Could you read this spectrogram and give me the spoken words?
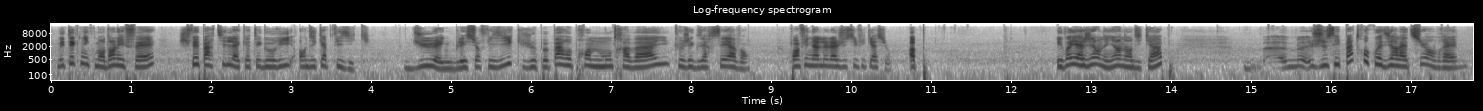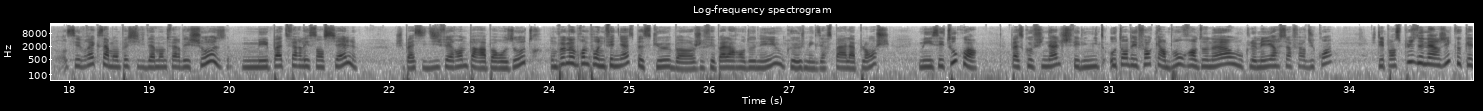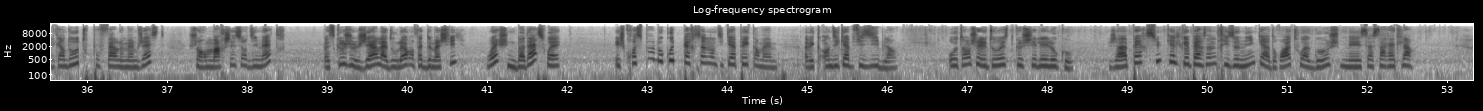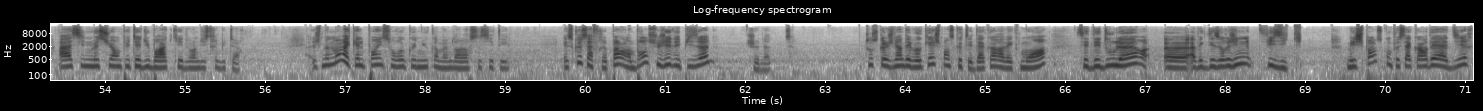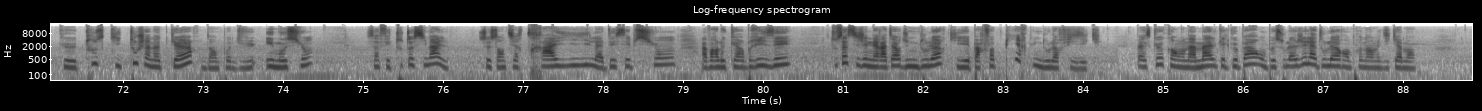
Mais techniquement dans les faits, je fais partie de la catégorie handicap physique. Dû à une blessure physique, je peux pas reprendre mon travail que j'exerçais avant. Point final de la justification. Hop. Et voyager en ayant un handicap, bah, je sais pas trop quoi dire là-dessus en vrai. C'est vrai que ça m'empêche évidemment de faire des choses, mais pas de faire l'essentiel. Je suis pas si différente par rapport aux autres. On peut me prendre pour une feignasse parce que ben, je fais pas la randonnée ou que je m'exerce pas à la planche, mais c'est tout quoi. Parce qu'au final, je fais limite autant d'efforts qu'un bon randonneur ou que le meilleur surfeur du coin. Je dépense plus d'énergie que quelqu'un d'autre pour faire le même geste, genre marcher sur 10 mètres, parce que je gère la douleur en fait de ma cheville? Ouais, je suis une badass, ouais. Et je croise pas beaucoup de personnes handicapées quand même, avec handicap visible. hein. Autant chez les touristes que chez les locaux. J'ai aperçu quelques personnes trisomiques à droite ou à gauche, mais ça s'arrête là. Ah, s'il me suis amputé du bras qui est devant le distributeur. Je me demande à quel point ils sont reconnus quand même dans leur société. Est-ce que ça ferait pas un bon sujet d'épisode? Je note. Tout ce que je viens d'évoquer, je pense que tu es d'accord avec moi, c'est des douleurs euh, avec des origines physiques. Mais je pense qu'on peut s'accorder à dire que tout ce qui touche à notre cœur, d'un point de vue émotion, ça fait tout aussi mal. Se sentir trahi, la déception, avoir le cœur brisé, tout ça c'est générateur d'une douleur qui est parfois pire qu'une douleur physique. Parce que quand on a mal quelque part, on peut soulager la douleur en prenant un médicament.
